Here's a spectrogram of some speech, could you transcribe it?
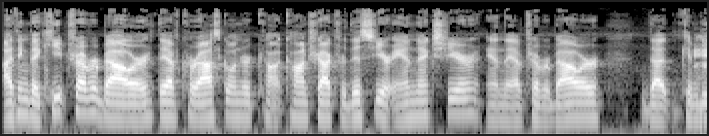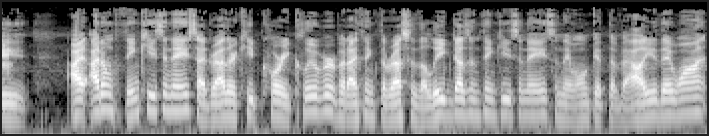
I think they keep Trevor Bauer. They have Carrasco under con- contract for this year and next year, and they have Trevor Bauer that can be. I, I don't think he's an ace. I'd rather keep Corey Kluber, but I think the rest of the league doesn't think he's an ace, and they won't get the value they want.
